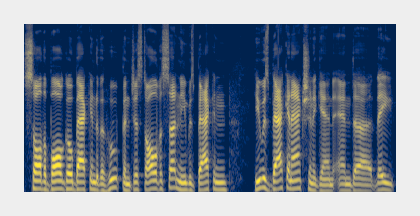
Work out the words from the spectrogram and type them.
saw the ball go back into the hoop, and just all of a sudden he was back in he was back in action again. And uh, they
